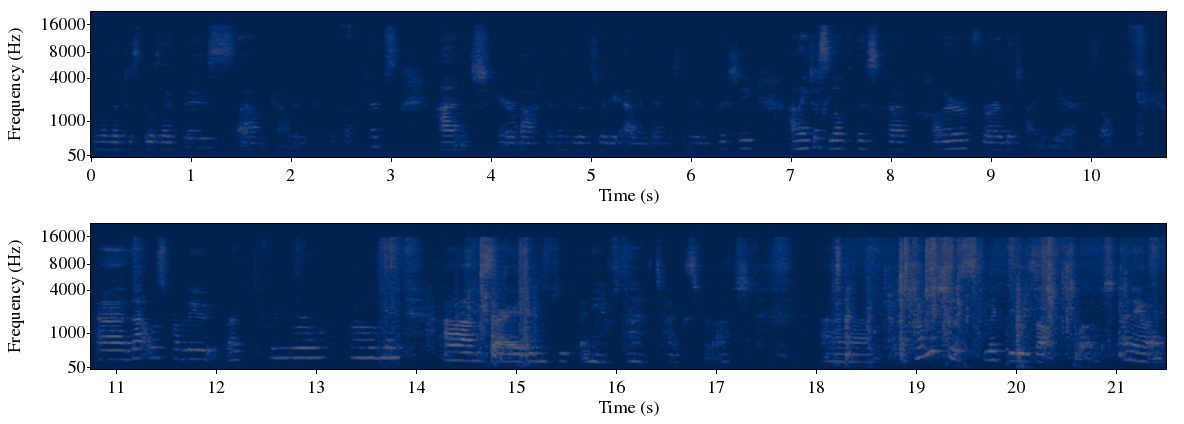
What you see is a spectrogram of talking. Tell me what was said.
the one that just goes like this. Um, can't really because I've got clips and hair back. I think it looks really elegant and really pretty. And I just love this kind of color for the time of year. So uh, that was probably about three euro probably. Um, sorry, I didn't keep any of the tags for that. Um, I probably should split these up, but anyway.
